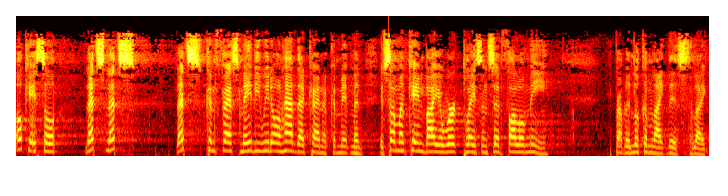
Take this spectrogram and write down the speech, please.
Okay, so let's let's Let's confess maybe we don't have that kind of commitment. If someone came by your workplace and said, follow me, you probably look them like this, like,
